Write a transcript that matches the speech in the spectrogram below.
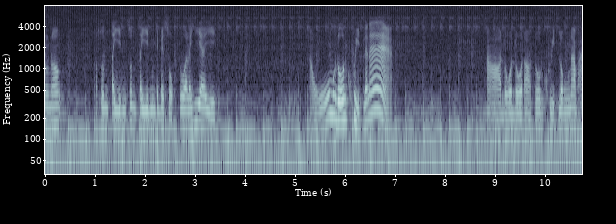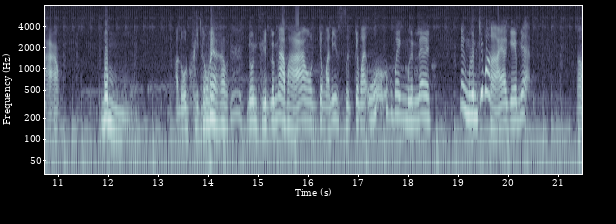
น้องๆเอาส้นตีนส้นตีนมึงจะไปสกตัวอะไรเฮียอะไรอีก เอามึงโดนขวิดแล้วนะอ๋อโดนโดนเอาโดนขวิดลงหน้าผาเอาบึ้มเอาโดนขวิดลงไปครับ โดนขวิดลงหน้าผาเอาจังหวะนี้สึกจังหวะโอ้แม่งมึนเลยแม่งมึนชิบหายอะเกมเนี้ยอ๋อ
